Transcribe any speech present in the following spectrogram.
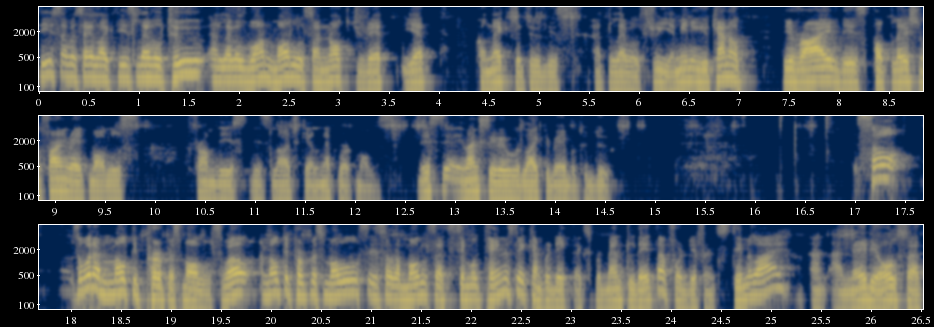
these I would say like these level two and level one models are not yet, yet connected to this at level three. I mean, you cannot derive these population firing rate models from these, these large scale network models. This eventually we would like to be able to do. So, so what are multi-purpose models? Well, multi-purpose models is sort of models that simultaneously can predict experimental data for different stimuli and, and maybe also at,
